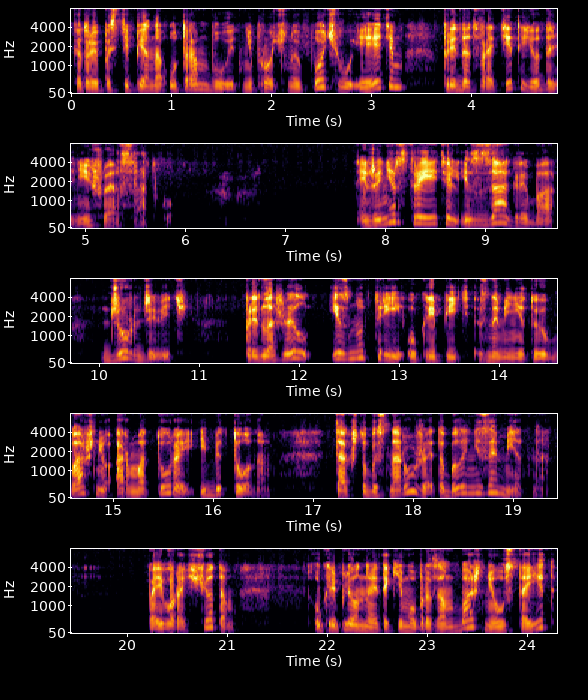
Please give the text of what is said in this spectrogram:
который постепенно утрамбует непрочную почву и этим предотвратит ее дальнейшую осадку. Инженер-строитель из Загреба Джурджевич предложил изнутри укрепить знаменитую башню арматурой и бетоном, так, чтобы снаружи это было незаметно. По его расчетам, укрепленная таким образом башня устоит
